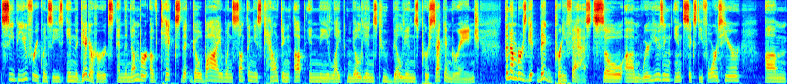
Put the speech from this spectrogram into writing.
CPU frequencies in the gigahertz and the number of ticks that go by when something is counting up in the like millions to billions per second range, the numbers get big pretty fast. So um, we're using int64s here. Um,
